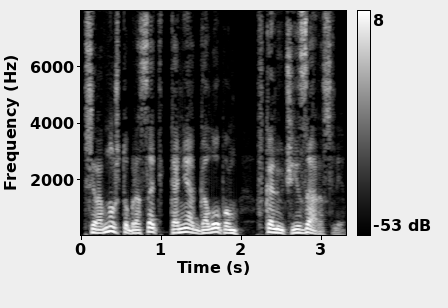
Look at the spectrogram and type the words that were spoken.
Все равно, что бросать коня галопом в колючие заросли.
